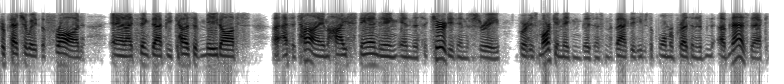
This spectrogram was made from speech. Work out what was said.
perpetuate the fraud. And I think that because of Madoff's, uh, at the time, high standing in the securities industry for his market making business and the fact that he was the former president of, of NASDAQ,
